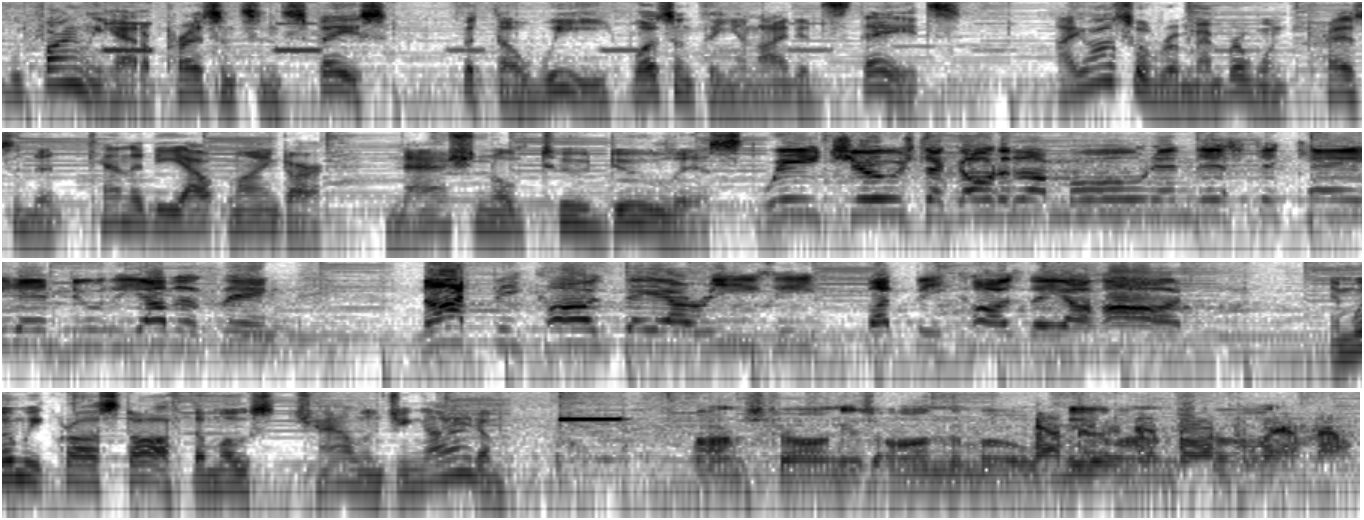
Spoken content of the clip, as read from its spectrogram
We finally had a presence in space, but the we wasn't the United States. I also remember when President Kennedy outlined our national to do list. We choose to go to the moon in this decade and do the other things, not because they are easy, but because they are hard. And when we crossed off the most challenging item, Armstrong is on the moon. Neil Armstrong,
